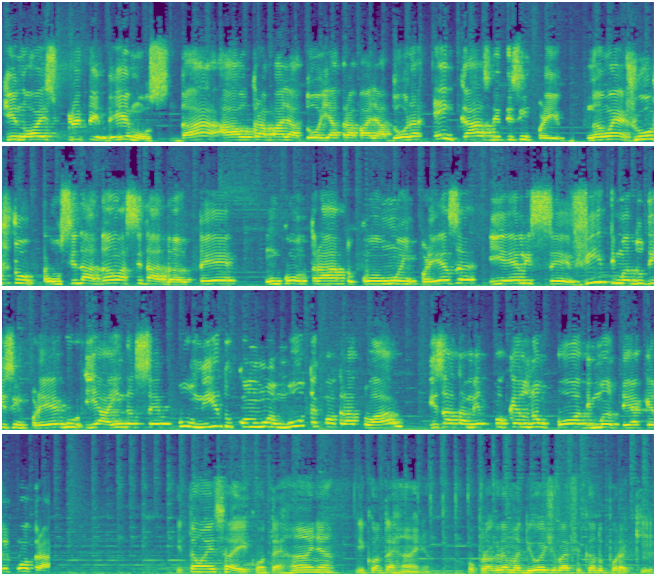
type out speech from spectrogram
que nós pretendemos dar ao trabalhador e à trabalhadora em caso de desemprego. Não é justo o cidadão, a cidadã ter um contrato com uma empresa e ele ser vítima do desemprego e ainda ser punido com uma multa contratual exatamente porque ele não pode manter aquele contrato. Então é isso aí, conterrânea e conterrâneo. O programa de hoje vai ficando por aqui.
